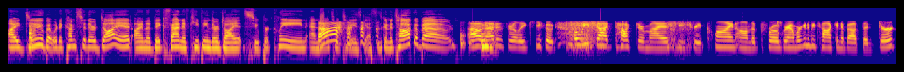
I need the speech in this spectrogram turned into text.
I do, but when it comes to their diet, I'm a big fan of keeping their diet super clean, and that's what today's guest is going to talk about. Oh, that is really cute. Well, we've got Dr. Maya Shetreat Klein on the program. We're going to be talking about the dirt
